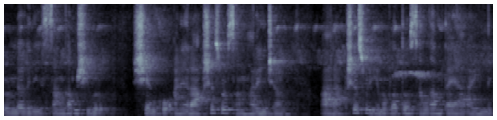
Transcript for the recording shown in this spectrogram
రెండవది సంఘం శివుడు. శంకు అనే రాక్షసుడు సంహరించాడు. ఆ రాక్షసుడు ఎముకలతో సంఘం తయారైంది.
